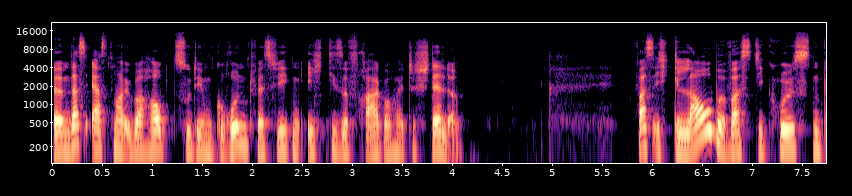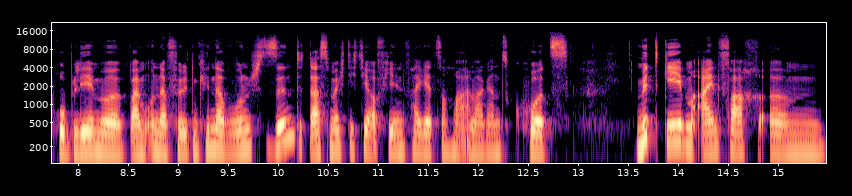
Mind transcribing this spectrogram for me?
Ähm, das erstmal überhaupt zu dem Grund, weswegen ich diese Frage heute stelle. Was ich glaube, was die größten Probleme beim unerfüllten Kinderwunsch sind, das möchte ich dir auf jeden Fall jetzt noch mal einmal ganz kurz mitgeben. Einfach, ähm,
